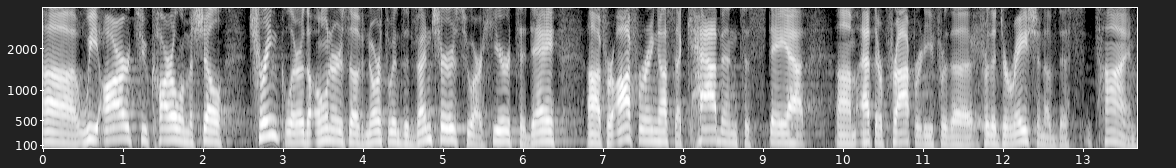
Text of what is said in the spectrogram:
uh, we are to Carl and Michelle Trinkler, the owners of Northwinds Adventures, who are here today, uh, for offering us a cabin to stay at um, at their property for the, for the duration of this time.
